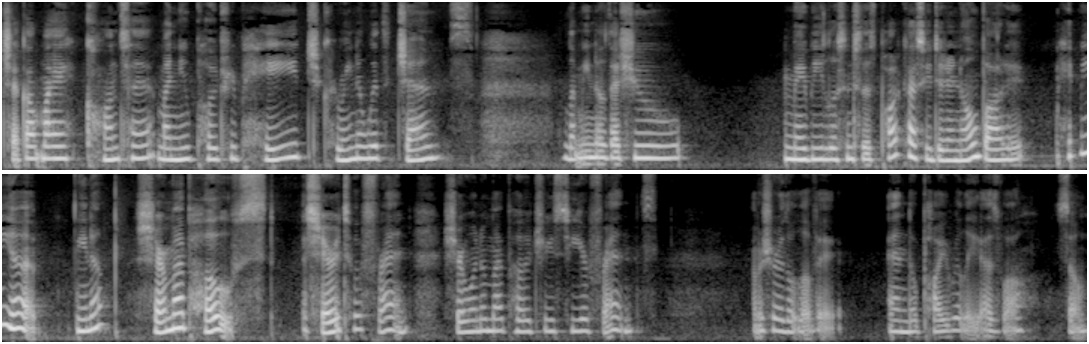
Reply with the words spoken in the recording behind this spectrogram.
Check out my content, my new poetry page, Karina with Gems. Let me know that you maybe listen to this podcast you didn't know about it. Hit me up, you know? Share my post. Share it to a friend. Share one of my poetries to your friends. I'm sure they'll love it and they'll probably relate as well. So,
